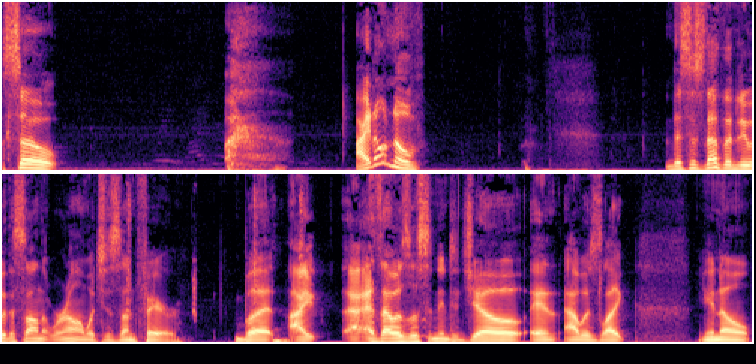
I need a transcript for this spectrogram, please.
So I don't know. If, this has nothing to do with the song that we're on, which is unfair. But I, as I was listening to Joe, and I was like, you know,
